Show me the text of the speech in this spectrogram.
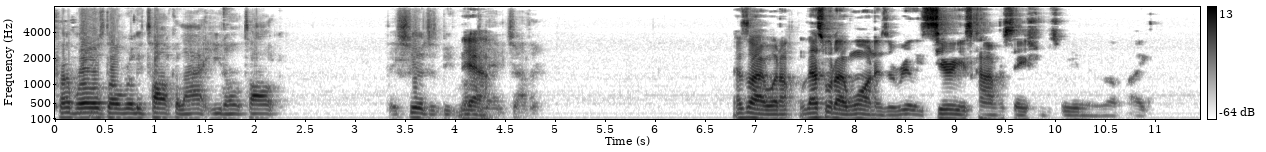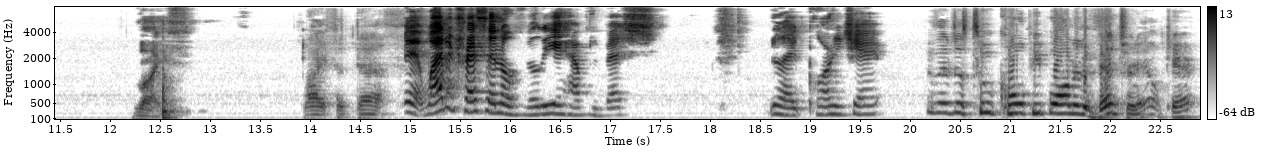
Primrose don't really talk a lot. He don't talk. They should just be looking Yeah. at each other. That's what I, that's what I want is a really serious conversation between them about like life. Life and death. Yeah, why did Tressa and Ophilia have the best like party chat? They're just two cool people on an adventure. They don't care.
